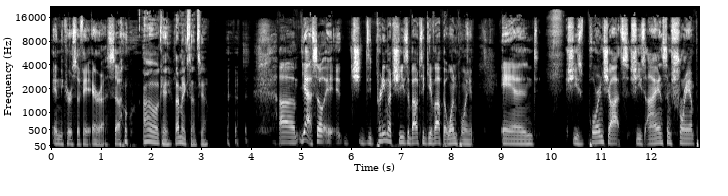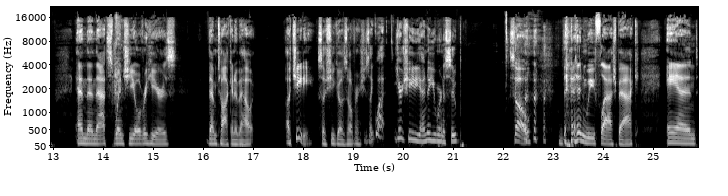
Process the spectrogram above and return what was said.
in the cursive era. So Oh, okay, that makes sense. Yeah. um, yeah, so it, it, she pretty much she's about to give up at one point, and she's pouring shots. She's eyeing some shrimp, and then that's when she overhears them talking about a chidi. So she goes over and she's like, "What? You're cheaty? I know you were in a soup." So then we flash back, and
